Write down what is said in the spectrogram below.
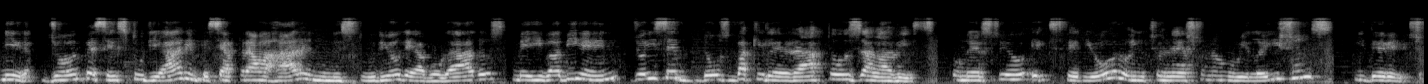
Mira, yo empecé a estudiar, empecé a trabajar en un estudio de abogados, me iba bien. Yo hice dos bachilleratos a la vez, comercio exterior o international relations y derecho.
